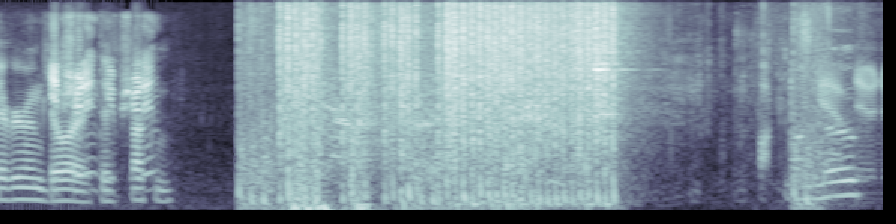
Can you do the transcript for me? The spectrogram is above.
Server room Keep door. shooting, the keep shooting. Fucking Come on, scab, move. dude.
